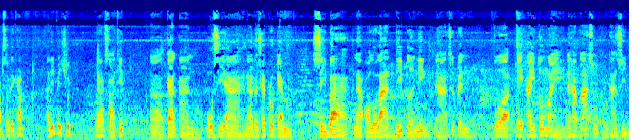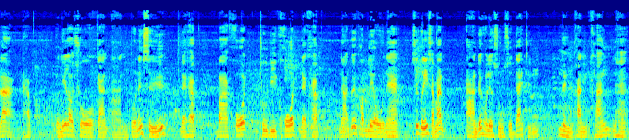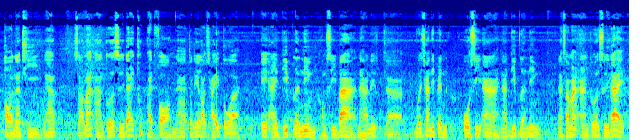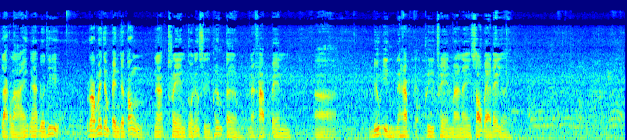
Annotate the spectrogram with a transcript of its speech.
ครับ สวัสดีครับ อันนี้เป็นชุดนะสาธิตการอ่าน OCR นะโดยใช้โปรแกรม SIBA นะ Aurora Deep Learning นะฮะซึ่งเป็นตัว AI ตัวใหม่นะครับล่าสุดของทาง SIBA นะครับตัวนี้เราโชว์การอ่านตัวหนังสือนะครับ Barcode 2D Code นะครับนะด้วยความเร็วนะฮะซึ่งตัวนี้สามารถอ่านด้วยความเร็วสูงสุดได้ถึง 1,000 ครั้งนะฮะต่อนาทีนะครับ สามารถอ่านตัวหนังสือได้ทุกแพลตฟอร์มนะฮะตัวนี้เราใช้ตัว AI Deep Learning ของ Zebra นะฮะในเวอร์ชันที่เป็น OCR นะ Deep Learning นะสามารถอ่านตัวหนังสือได้หลากหลายนะฮะโดยที่เราไม่จำเป็นจะต้องนะ train ตัวหนังสือเพิ่มเติมนะครับเป็น built-in นะครับ pre-train มาในซอฟต์แวร์ได้เลย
